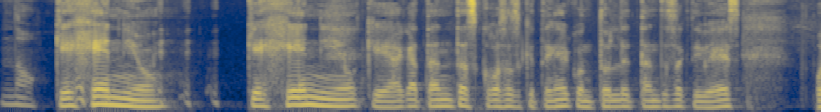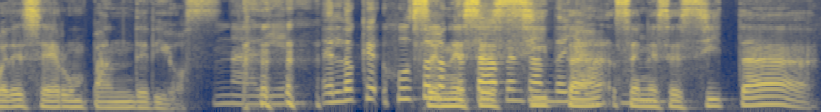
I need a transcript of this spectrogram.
no. Qué genio, qué genio que haga tantas cosas, que tenga el control de tantas actividades, puede ser un pan de Dios. Nadie. Es lo que justo lo que estaba pensando yo. Se necesita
